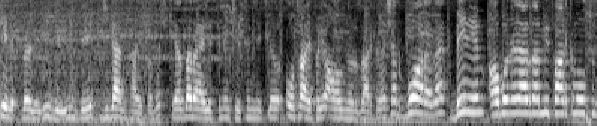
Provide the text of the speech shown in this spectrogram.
Gelip böyle videoyu izleyip giden tayfadır. Yazar ailesinin kesinlikle o tayfayı almıyoruz arkadaşlar. Bu arada benim abonelerden bir farkım olsun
